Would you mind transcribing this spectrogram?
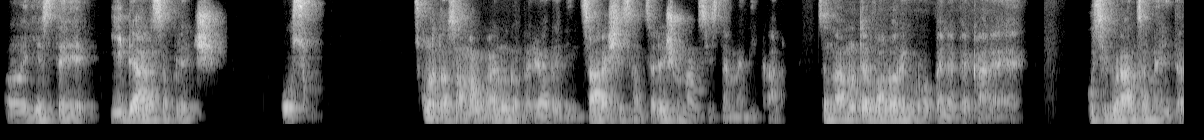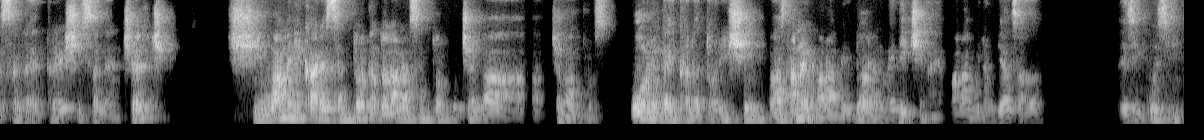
uh, este ideal să pleci o scurtă sau, mă rog, mai lungă perioadă din țară și să înțelegi un alt sistem medical. Sunt mai multe valori europene pe care cu siguranță merită să le trăiești și să le încerci și oamenii care se întorc, întotdeauna se întorc cu ceva, ceva în plus. Oriunde ai călători și asta nu e valabil doar în medicină, e valabil în viața de zi cu zi.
